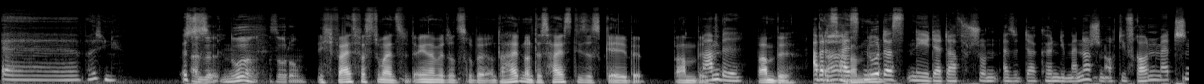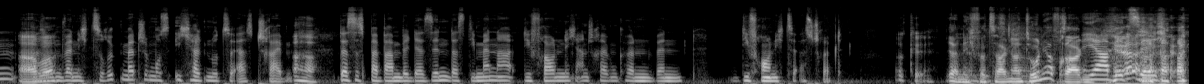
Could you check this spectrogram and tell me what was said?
Äh, weiß ich nicht. Ist Also nur so rum. Ich weiß, was du meinst. Irgendwann haben wir uns drüber unterhalten und das heißt dieses gelbe Bumble. Bumble. Bumble. Aber das Ah, heißt Bumble. nur, dass, nee, der darf schon, also da können die Männer schon auch die Frauen matchen. Aber- Also, und wenn ich zurückmatche, muss ich halt nur zuerst schreiben. Aha. Das ist bei Bumble der Sinn, dass die Männer die Frauen nicht anschreiben können, wenn die Frau nicht zuerst schreibt. Okay. Ja, nicht verzagen, Antonia fragen. Ja, witzig. Pack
